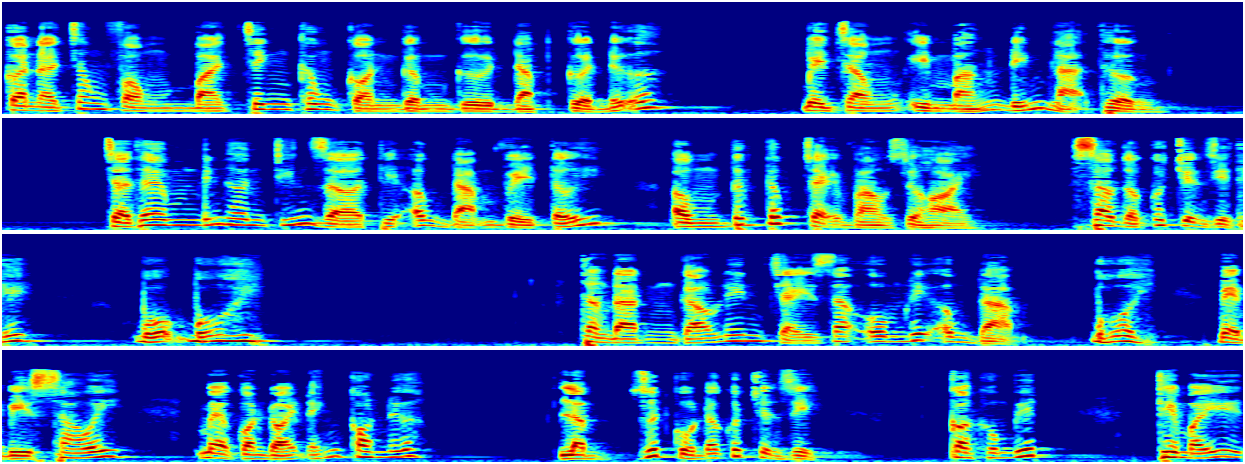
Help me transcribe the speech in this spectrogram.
Còn ở trong phòng bà Trinh không còn gầm gừ đạp cửa nữa. Bên trong im ắng đến lạ thường. Chờ thêm đến hơn 9 giờ thì ông Đạm về tới. Ông tức tốc chạy vào rồi hỏi. Sao rồi có chuyện gì thế? Bố, bố ơi! Thằng Đạt gào lên chạy ra ôm lấy ông Đạm. Bố ơi, mẹ bị sao ấy? Mẹ còn đòi đánh con nữa. Lâm, rốt cuộc đã có chuyện gì? Con không biết. Thì mấy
